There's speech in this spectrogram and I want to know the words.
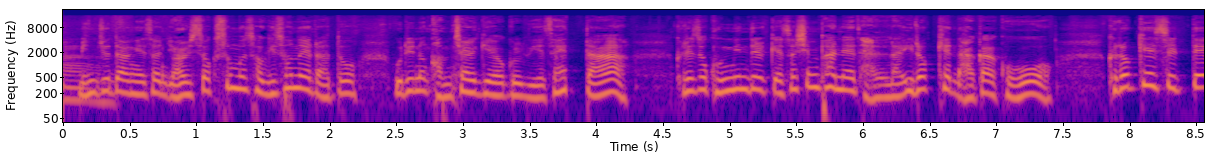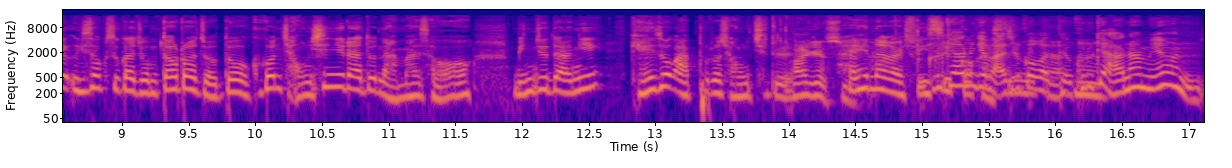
음. 민주당에선 열석 스무 석이 손해라도 우리는 검찰 개혁을 위해서 했다. 그래서 국민들께서 심판해 달라 이렇게 나가고 그렇게 했을 때 의석수가 좀 떨어져도 그건 정신이라도 남아서 민주당이 계속 앞으로 정치를 알겠습니다. 해나갈 수 있을 것 같습니다. 그렇게 하는 게 맞을 것 같아요. 그렇게 음. 안 하면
